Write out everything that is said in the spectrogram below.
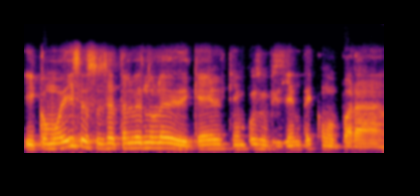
y como dices, o sea, tal vez no le dediqué el tiempo suficiente como para,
